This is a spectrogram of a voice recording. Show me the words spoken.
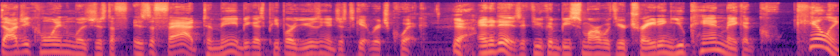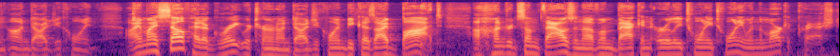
Dogecoin was just a is a fad to me because people are using it just to get rich quick. Yeah. and it is. If you can be smart with your trading, you can make a killing on Dogecoin. I myself had a great return on Dogecoin because I bought a hundred some thousand of them back in early 2020 when the market crashed.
